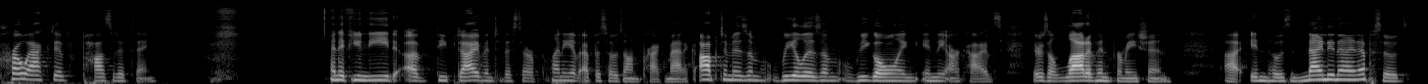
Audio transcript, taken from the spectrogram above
proactive, positive thing? And if you need a deep dive into this, there are plenty of episodes on pragmatic optimism, realism, regoaling in the archives. There's a lot of information uh, in those 99 episodes.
